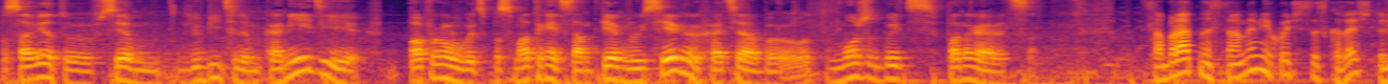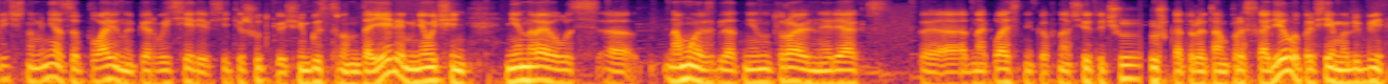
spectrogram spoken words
посоветую всем любителям комедии попробовать посмотреть там первую серию хотя бы, вот, может быть, понравится. С обратной стороны мне хочется сказать, что лично мне за половину первой серии все эти шутки очень быстро надоели. Мне очень не нравилась, на мой взгляд, ненатуральная реакция одноклассников на всю эту чушь, которая там происходила, при всей моей любви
